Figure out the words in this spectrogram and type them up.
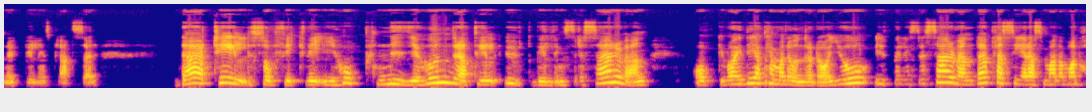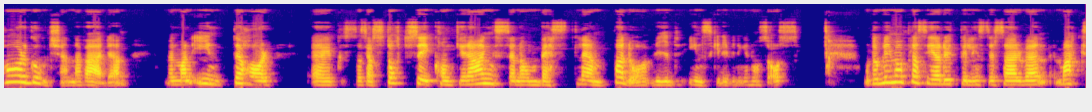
000 utbildningsplatser. Därtill så fick vi ihop 900 till utbildningsreserven. Och vad är det kan man undra då? Jo, utbildningsreserven, där placeras man om man har godkända värden, men man inte har eh, så att säga, stått sig i konkurrensen om bäst lämpad då vid inskrivningen hos oss. Och då blir man placerad i utbildningsreserven max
